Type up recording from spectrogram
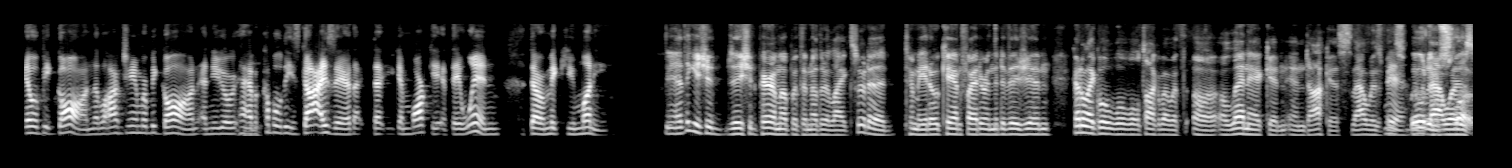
it will be gone. The logjam will be gone, and you have mm-hmm. a couple of these guys there that, that you can market if they win that will make you money. Yeah, I think you should they should pair him up with another like sort of tomato can fighter in the division, kind of like what we'll, we'll, talk about with uh, Oleinik and and Daukaus. That was basically yeah. that was.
